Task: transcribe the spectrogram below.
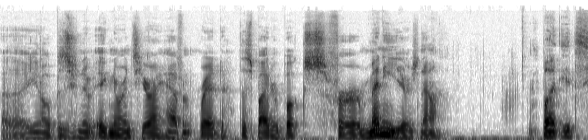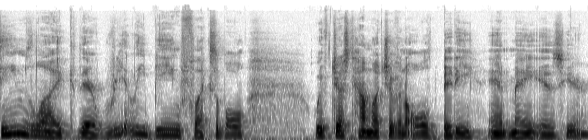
uh, you know, a position of ignorance here. I haven't read the Spider books for many years now. But it seems like they're really being flexible with just how much of an old biddy Aunt May is here.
